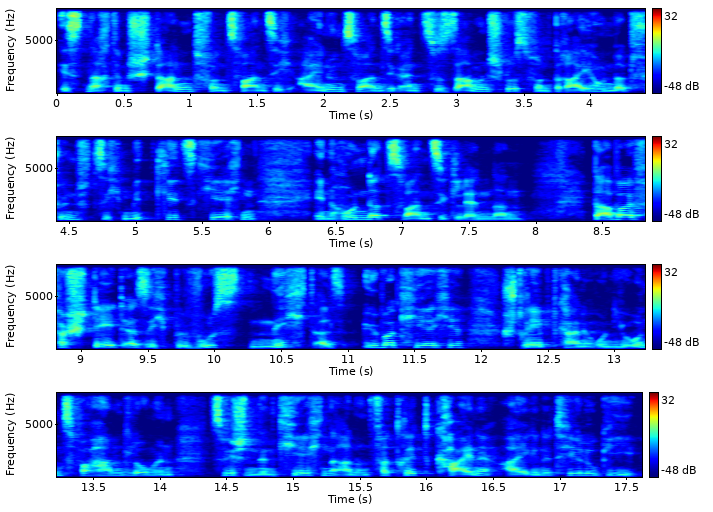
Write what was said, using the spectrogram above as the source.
ist nach dem Stand von 2021 ein Zusammenschluss von 350 Mitgliedskirchen in 120 Ländern. Dabei versteht er sich bewusst nicht als Überkirche, strebt keine Unionsverhandlungen zwischen den Kirchen an und vertritt keine eigene Theologie.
